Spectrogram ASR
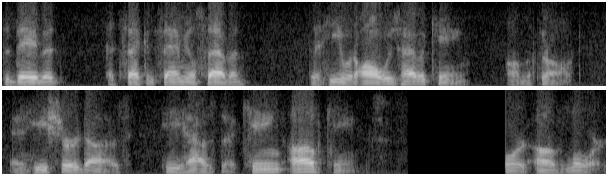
to David at 2 Samuel 7 that he would always have a king on the throne. And he sure does. He has the King of kings, Lord of lords.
